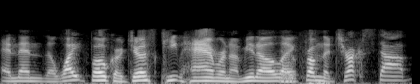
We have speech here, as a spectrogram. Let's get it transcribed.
and then the white folk are just keep hammering them, you know, like Yep. from the truck stop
